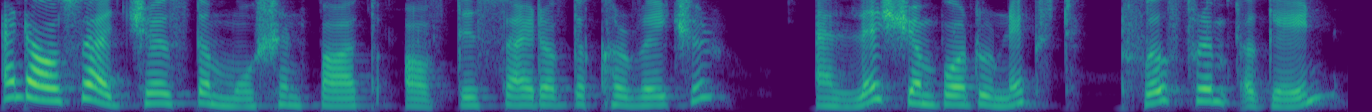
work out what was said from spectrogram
And also adjust the motion path of this side of the curvature. And let's jump on to next 12 frame again.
